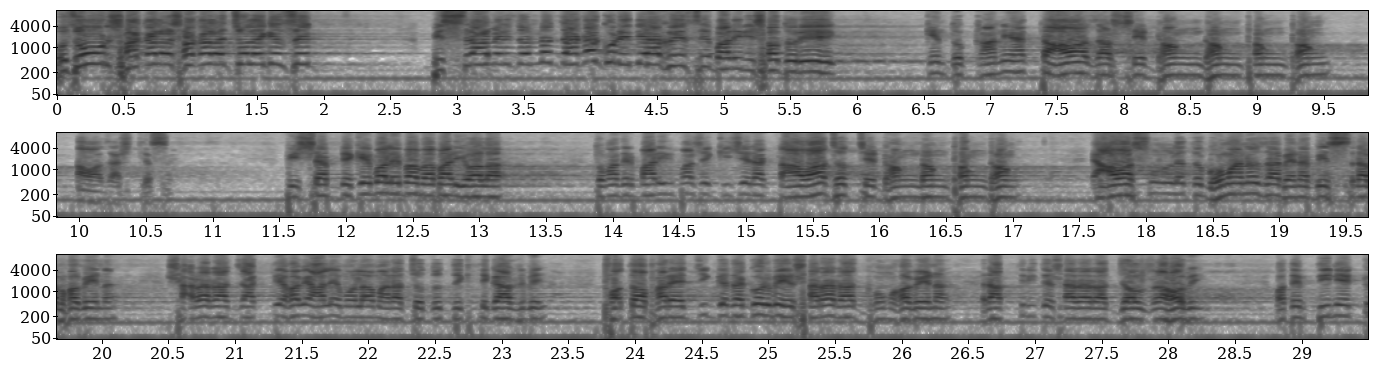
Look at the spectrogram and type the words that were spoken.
হুজুর, সকালে সকালে চলে গেছে বিশ্রামের জন্য জায়গা করে দেয়া হয়েছে বাড়ির সদরে। কিন্তু কানে একটা আওয়াজ আসছে, ঢং ঢং ঠং ঠং আওয়াজ আসতেছে। পিসাব ডেকে বলে, বাবা, বাড়িওয়ালা, তোমাদের বাড়ির পাশে কিসের একটা আওয়াজ হচ্ছে? ঢং ঢং ঢং এ আওয়াজ শুনলে তো ঘুমানো যাবে না, বিশ্রাম হবে না। সারা রাত জাগতে হবে আলে মোলা মারা চতুর্দিক থেকে আসবে। ফতা ফারায় জিজ্ঞাসা করবে, সারা রাত ঘুম হবে না, রাত্রিতে সারা রাত জলসা হবে। অতএব দিনে একটু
